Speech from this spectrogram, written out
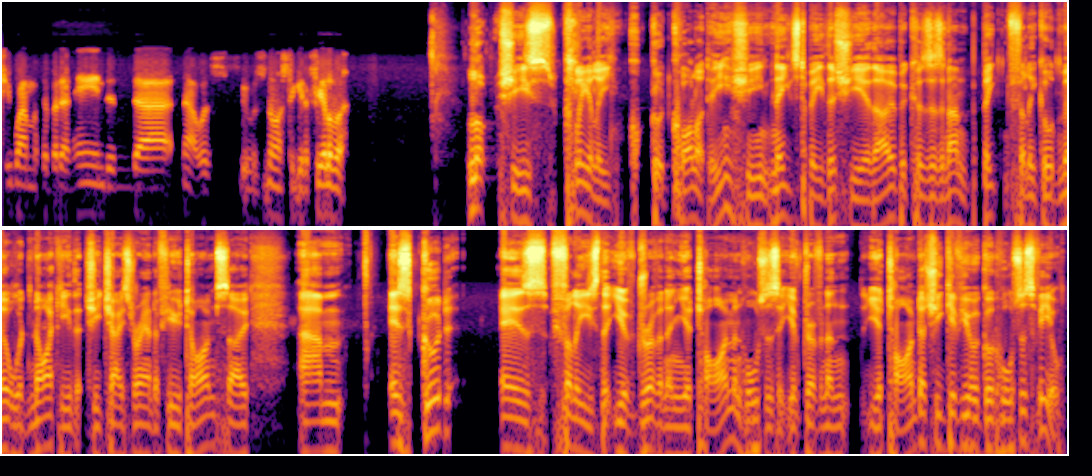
she won with a bit in hand, and uh, no, it was it was nice to get a feel of her. Look, she's clearly good quality. She needs to be this year, though, because there's an unbeaten filly called Millwood Nike that she chased around a few times. So, um, as good as fillies that you've driven in your time and horses that you've driven in your time, does she give you a good horse's feel?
